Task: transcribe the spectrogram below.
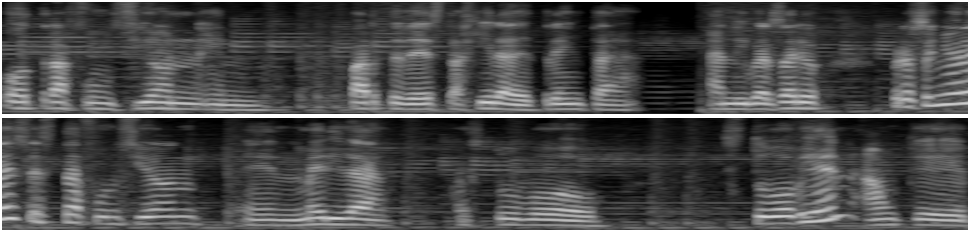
otra función en parte de esta gira de 30 aniversario. Pero señores, esta función en Mérida estuvo, estuvo bien, aunque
